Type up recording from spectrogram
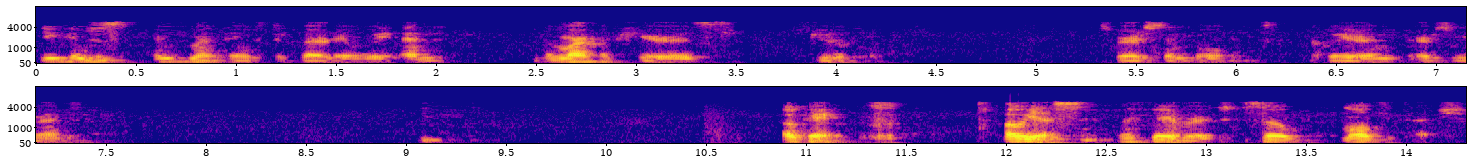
you can just implement things declaratively. And the markup here is beautiful. It's very simple, it's clear, and very semantic. Okay. Oh yes, my favorite. So multi-touch.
